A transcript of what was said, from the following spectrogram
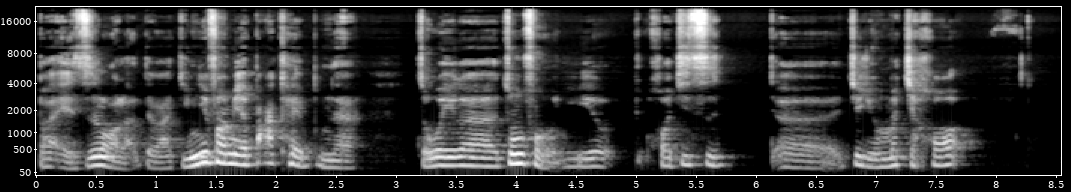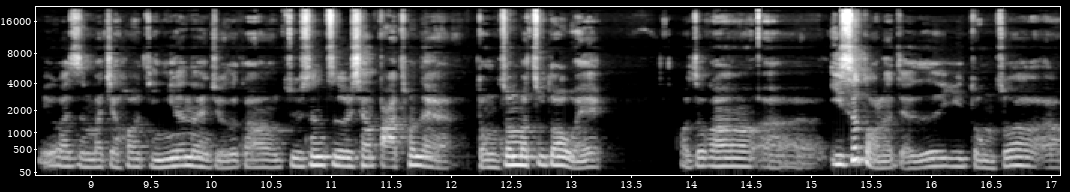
被限制牢了，对伐？第二方面，巴克布呢，作为一个中锋，伊好几次呃接球没接好，一个是没接好，第二个呢就是讲转身之后想摆脱呢，动作没做到位。或者讲，呃，意识到了，但是伊动作呃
